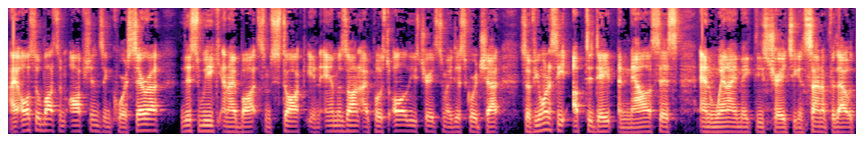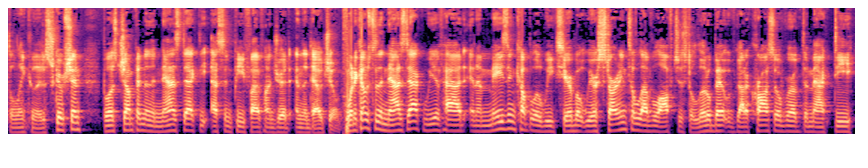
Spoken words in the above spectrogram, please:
I also bought some options in Coursera this week and I bought some stock in Amazon. I post all these trades to my Discord chat. So if you want to see up to date analysis and when I make these trades, you can sign up for that with the link in the description. But let's jump into the Nasdaq, the S&P 500 and the Dow Jones. When it comes to the Nasdaq, we have had an amazing couple of weeks here, but we are starting to level off just a little bit. We've got a crossover of the MACD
